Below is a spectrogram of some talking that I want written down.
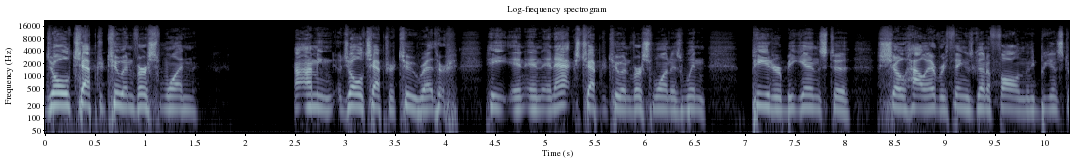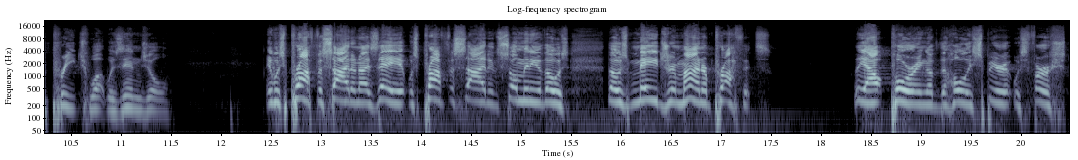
Joel chapter 2 and verse 1. I mean, Joel chapter 2, rather. He, in, in, in Acts chapter 2 and verse 1 is when Peter begins to show how everything's going to fall, and he begins to preach what was in Joel. It was prophesied in Isaiah. It was prophesied in so many of those, those major minor prophets. The outpouring of the Holy Spirit was first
